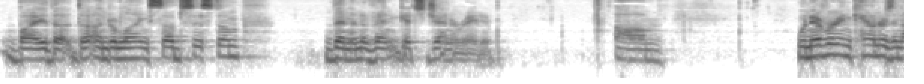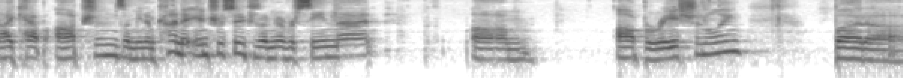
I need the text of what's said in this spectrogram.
by the, the underlying subsystem, then an event gets generated. Um, whenever it encounters an ICAP options, I mean, I'm kind of interested because I've never seen that um, operationally, but uh,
